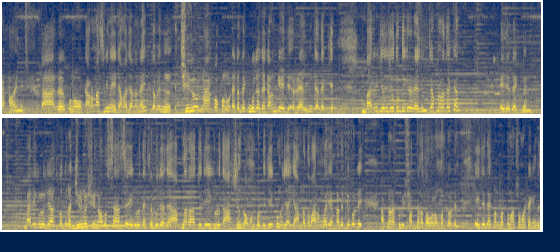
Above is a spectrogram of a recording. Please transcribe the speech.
রাখা হয়নি। তার কোনো কারণ আছে কিনা এটা আমার জানা নেই, তবে ছিল না কখনো। এটা দেখে বোঝা যায়, কারণ কি এই যে রেলিংটা দেখে, বাড়ির যদি চতুর্দিকে রেলিংটা আপনারা দেখেন, এই যে দেখবেন, বাড়িগুলো যে আজ কতটা জীর্ণ শীর্ণ অবস্থা আছে, এগুলো দেখলে বোঝা যায়। আপনারা যদি এইগুলোতে আসেন, ভ্রমণ করতে যে কোনো জায়গায়, আমরা তো বারংবারই আপনাদেরকে বলি, আপনারা খুবই সাবধানতা অবলম্বন করবেন। এই যে দেখুন, বর্তমান সময়টা কিন্তু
